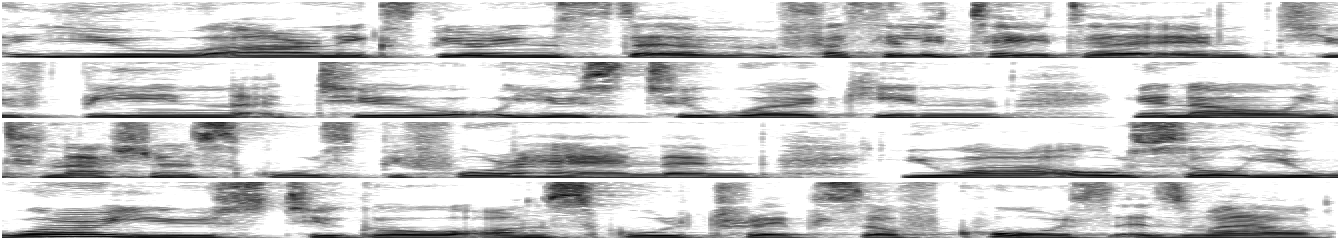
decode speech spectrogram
you are an experienced uh, facilitator and you've been to used to work in you know international schools beforehand and you are also you were used to go on school trips of course as well.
